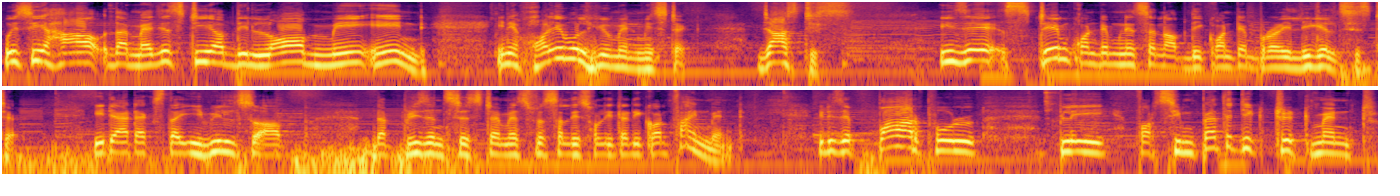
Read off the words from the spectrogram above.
we see how the majesty of the law may end in a horrible human mistake. Justice is a stem condemnation of the contemporary legal system. It attacks the evils of the prison system, especially solitary confinement. It is a powerful plea for sympathetic treatment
